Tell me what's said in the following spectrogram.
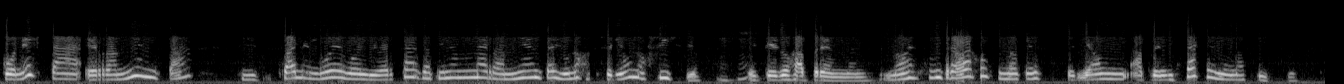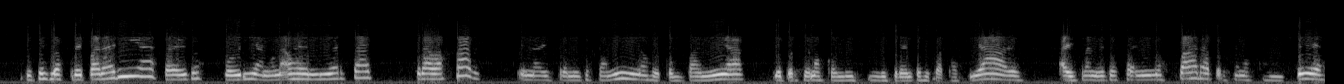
con esta herramienta, si salen luego en libertad, ya tienen una herramienta y uno, sería un oficio que ellos aprenden. No es un trabajo, sino que sería un aprendizaje y un oficio. Entonces los prepararía, hasta ellos podrían, una vez en libertad, trabajar en adiestramientos caminos, de compañía de personas con diferentes discapacidades, adiestramientos caminos para personas con TEA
